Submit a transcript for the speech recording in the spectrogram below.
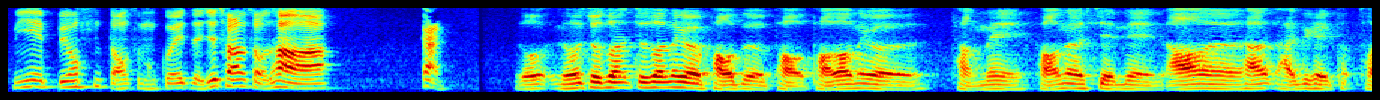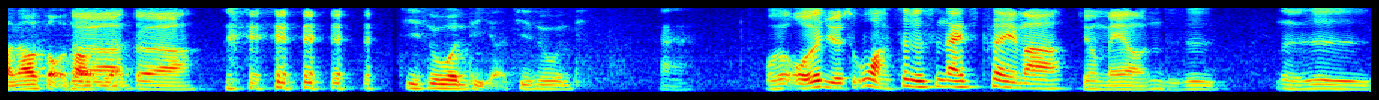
你也不用 懂什么规则，你就传到手套啊！干！然后然后就算就算那个跑者跑跑到那个场内，跑到那个线内，然后呢，他还是可以传到手对啊套的，，对啊，技术问题啊，技术问题。我我会觉得说，哇，这个是 nice play 吗？就没有，那只是那只是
